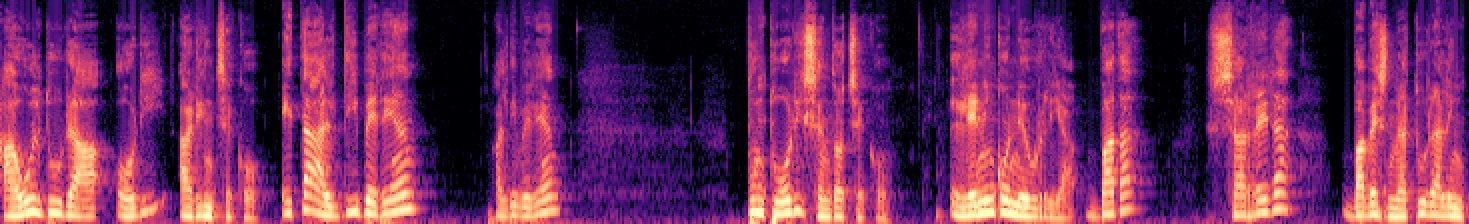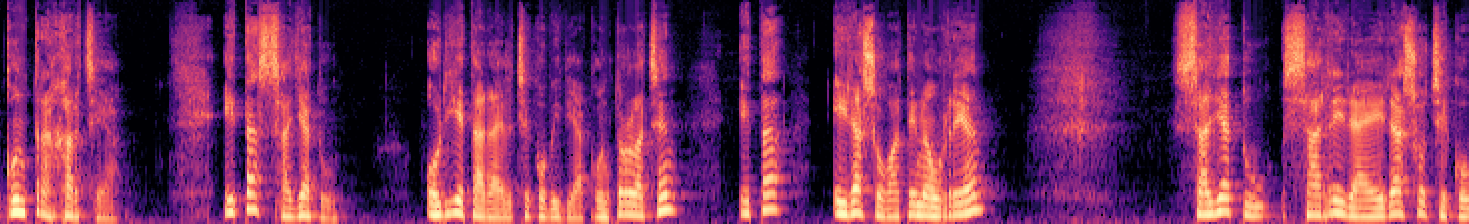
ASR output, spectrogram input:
ahuldura hori arintzeko. Eta aldi berean, aldi berean, puntu hori sendotzeko. Lehenengo neurria, bada, sarrera babes naturalen kontra jartzea. Eta saiatu, horietara heltzeko bidea kontrolatzen, eta eraso baten aurrean, saiatu sarrera erasotzeko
